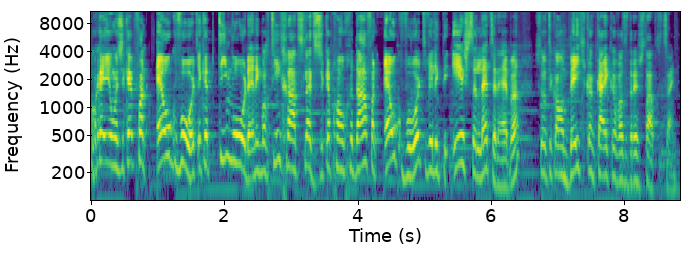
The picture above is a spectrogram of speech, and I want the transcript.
Oké jongens, ik heb van elk woord. Ik heb 10 woorden en ik mag 10 gratis letters. Dus ik heb gewoon gedaan van elk woord wil ik de eerste letter hebben. Zodat ik al een beetje kan kijken wat het resultaat gaat zijn.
